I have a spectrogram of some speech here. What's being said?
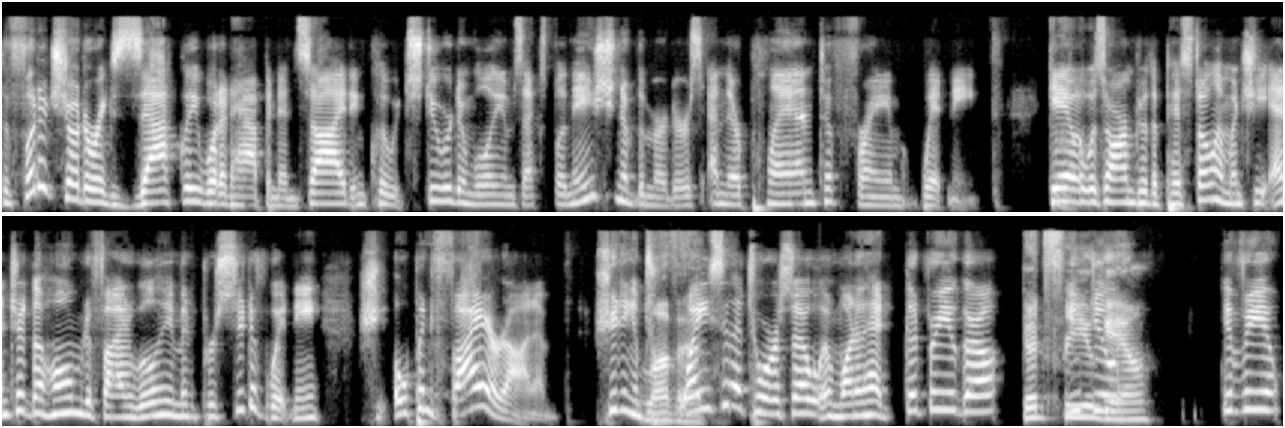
The footage showed her exactly what had happened inside, including Stewart and Williams' explanation of the murders and their plan to frame Whitney. Hmm. Gail was armed with a pistol, and when she entered the home to find William in pursuit of Whitney, she opened fire on him, shooting him Love it. twice in the torso and one in the head. Good for you, girl. Good for You you, it. Gail. Good for you.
